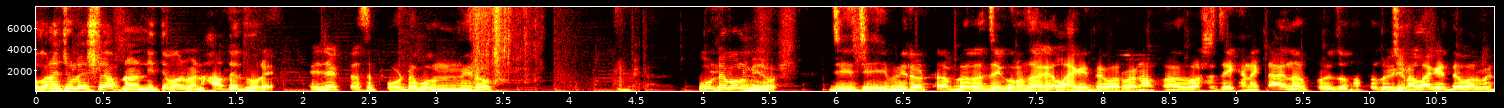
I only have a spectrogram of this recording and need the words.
দোকানে চলে আসলে আপনারা নিতে পারবেন হাতে ধরে। এই যে একটা আছে পোর্টেবল মিরর পোর্টেবল মিরর জি জি এই মিররটা আপনারা যে কোনো জায়গায় লাগাইতে পারবেন। আপনার বাসায় যেখানে একটা আয়নার প্রয়োজন আপনারা ওইখানে লাগাইতে পারবেন।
